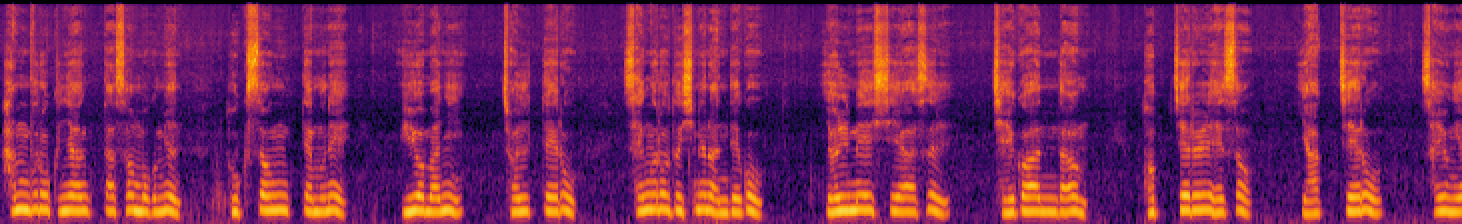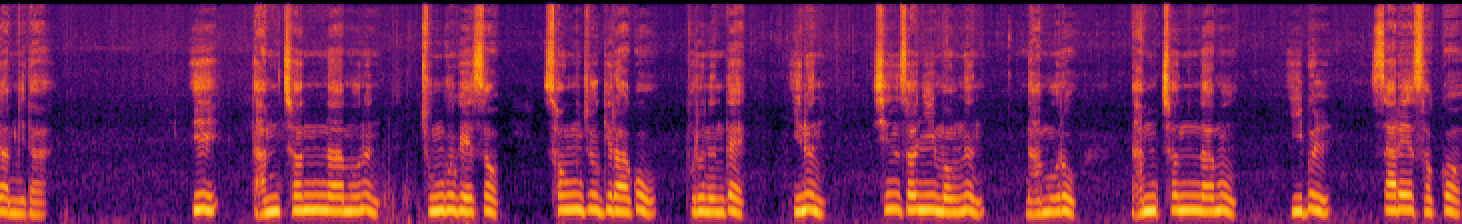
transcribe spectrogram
함부로 그냥 따서 먹으면 독성 때문에 위험하니 절대로 생으로 드시면 안 되고 열매 씨앗을 제거한 다음 법제를 해서 약재로 사용해야 합니다. 이 남천나무는 중국에서 성죽이라고 부르는데 이는 신선이 먹는 나무로 남천나무 잎을 쌀에 섞어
